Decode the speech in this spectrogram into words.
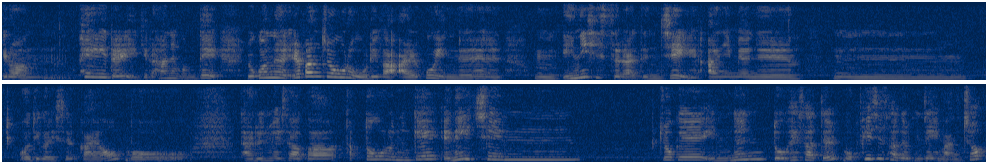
이런 페이를 얘기를 하는 건데 요거는 일반적으로 우리가 알고 있는 음, 이니시스라든지 아니면은 음, 어디가 있을까요? 뭐 다른 회사가 딱 떠오르는 게 NHN 쪽에 있는 또 회사들, 뭐 PG사들 굉장히 많죠?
